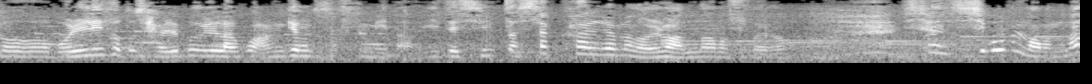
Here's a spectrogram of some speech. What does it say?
저 멀리서도 잘 보이려고 안경도 썼습니다. 이제 진짜 시작하려면 얼마 안 남았어요. 한 15분 남았나?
